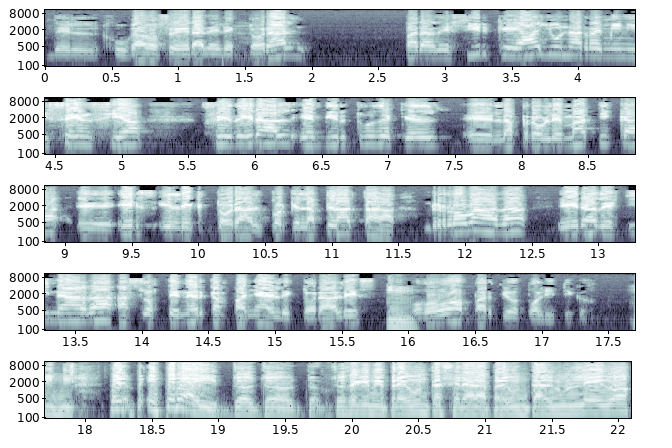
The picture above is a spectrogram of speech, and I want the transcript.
del juzgado federal electoral para decir que hay una reminiscencia federal en virtud de que eh, la problemática eh, es electoral, porque la plata robada era destinada a sostener campañas electorales mm. o a partidos políticos. espera ahí, yo, yo, yo, sé que mi pregunta será la pregunta de un lego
